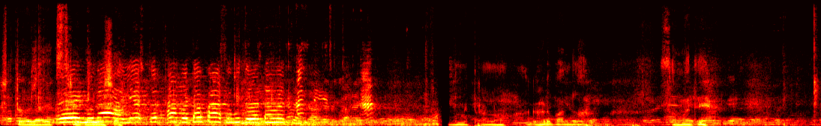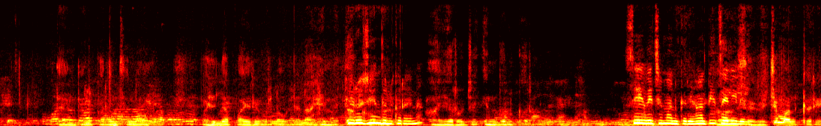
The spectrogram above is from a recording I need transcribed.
अष्टविनायक श्री गणेशा. मित्रांनो घड बांधला समाधी. तेंडुलकरांचं नाव पहिल्या पायरीवर लावलेलं आहे हिरोजी इंदुलकर आहे ना? हा हिरोजी इंदुलकर. सेवेची मानकरी हा तीच आहे लिहिलेली. सेवेचे मानकरी.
